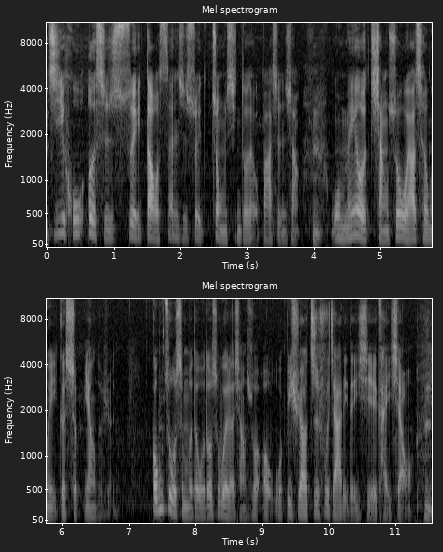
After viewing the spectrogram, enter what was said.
几乎二十岁到三十岁的重心都在我爸身上。嗯。我没有想说我要成为一个什么样的人。工作什么的，我都是为了想说，哦，我必须要支付家里的一些开销。嗯，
